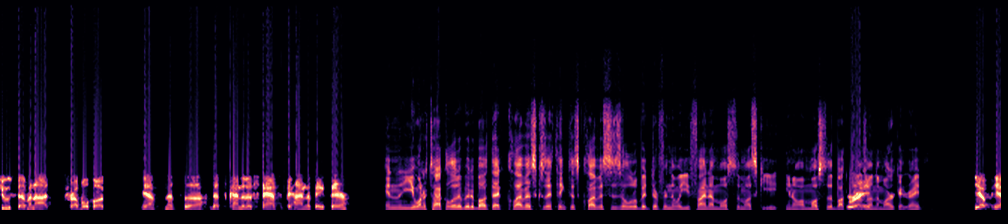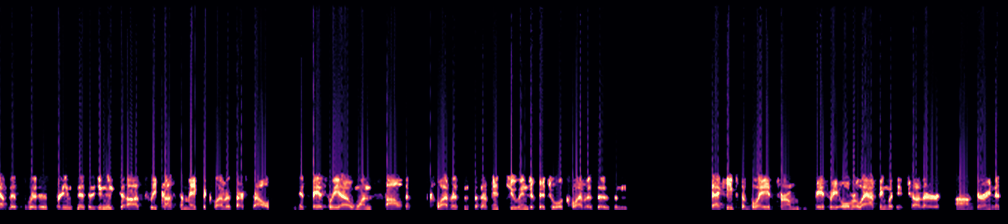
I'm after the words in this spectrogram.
two seven aught treble hook yeah, that's uh, that's kind of the stats behind the bait there. And you want to talk a little bit about that clevis because I think this clevis is a little bit different than what you find on most of the muskie, you know, on most of the bucktails right. on the market, right? Yep, yep. This, is pretty. This is unique to us. We custom make the clevis ourselves. It's basically a one solid clevis instead of two individual clevises, and that keeps the blades from basically overlapping with each other um, during the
